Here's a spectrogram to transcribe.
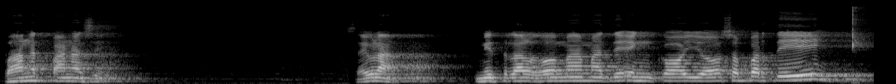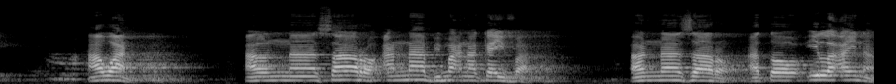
Banget panasi saya ulang. Mithlal ghamamati ing kaya seperti awan. Al nasaro anna bimakna kaifa? An nasaro atau ila aina?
